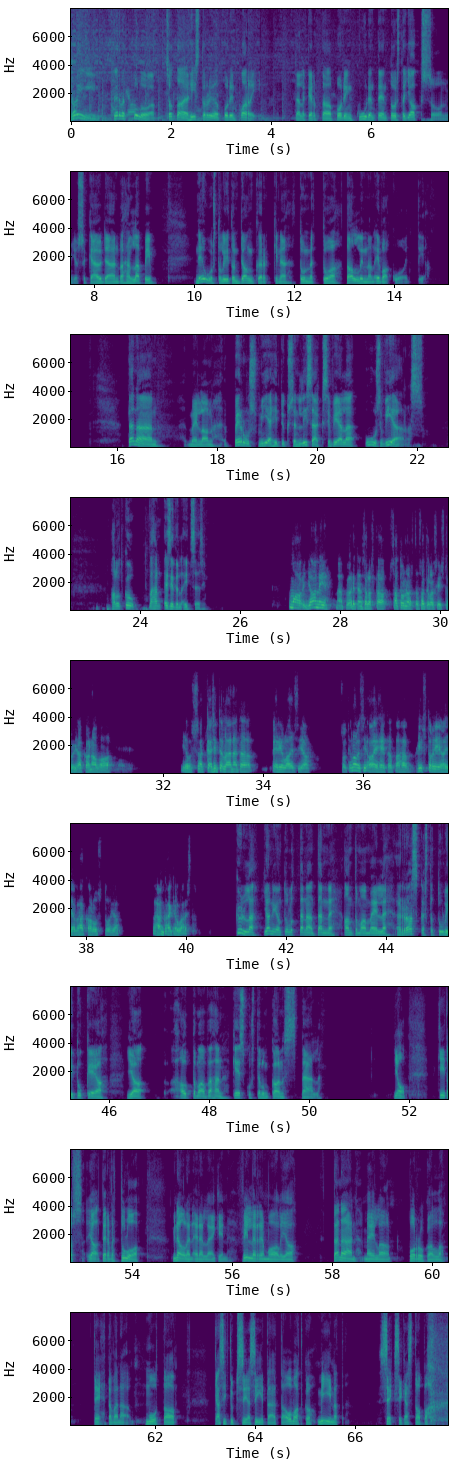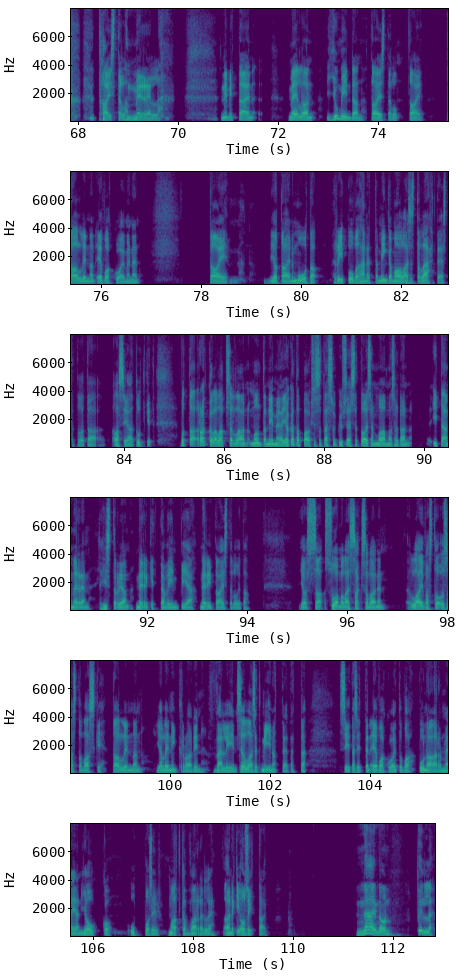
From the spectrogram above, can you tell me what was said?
No niin, tervetuloa Sota- ja historiaa podin pariin. Tällä kertaa podin 16 jaksoon, jossa käydään vähän läpi Neuvostoliiton Dunkirkkinä tunnettua Tallinnan evakuointia. Tänään meillä on perusmiehityksen lisäksi vielä uusi vieras. Haluatko vähän esitellä itseesi? Mä oon Jani, mä pyöritän sellaista satunnaista sotilashistoriaa-kanavaa, jossa käsitellään näitä erilaisia sotilaallisia aiheita, vähän historiaa ja vähän kalustoa ja vähän kaikenlaista. Kyllä, Jani on tullut tänään tänne antamaan meille raskasta tulitukea ja auttamaan vähän keskustelun kanssa täällä. Joo, kiitos ja tervetuloa. Minä olen edelleenkin Ville Remoali ja tänään meillä on porukalla tehtävänä muuttaa käsityksiä siitä, että ovatko miinat seksikäs tapa taistella merellä. Nimittäin meillä on Jumindan taistelu tai Tallinnan evakuoiminen tai jotain muuta. Riippuu vähän, että minkä maalaisesta lähteestä tuota asiaa tutkit. Mutta rakkalla lapsella on monta nimeä. Joka tapauksessa tässä on kyseessä toisen maailmansodan Itämeren historian merkittävimpiä meritaisteluita, jossa suomalais-saksalainen laivasto-osasto laski Tallinnan ja Leningradin väliin sellaiset miinotteet, että siitä sitten evakuoituva puna-armeijan joukko upposi matkan varrelle, ainakin osittain. Näin on. Ville,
